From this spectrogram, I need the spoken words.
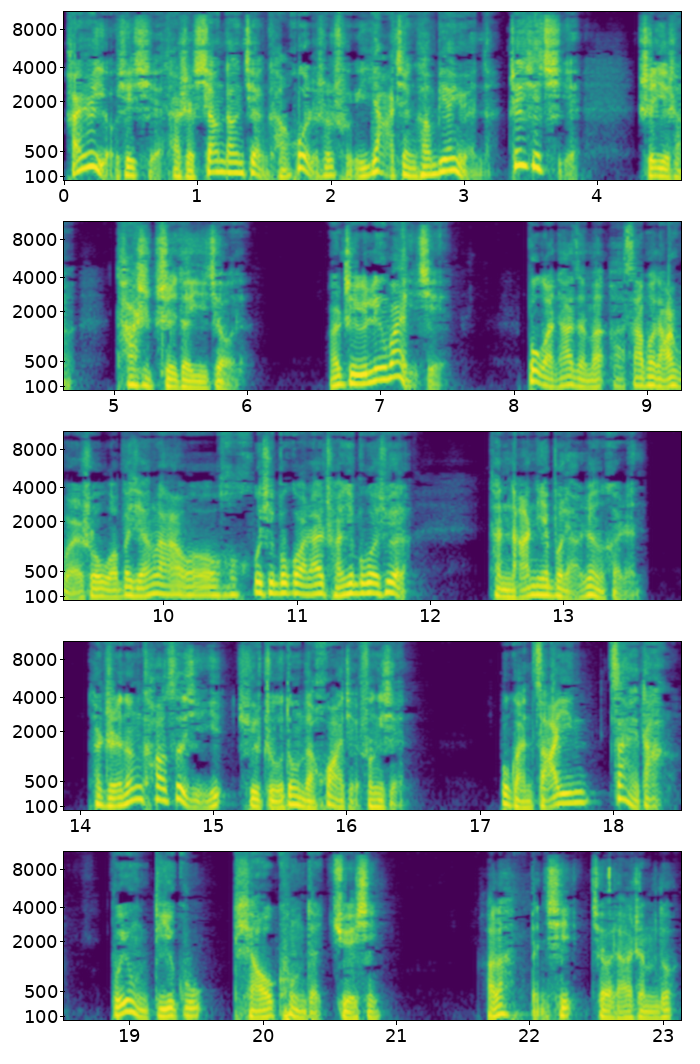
还是有些企业它是相当健康，或者说处于亚健康边缘的。这些企业实际上它是值得一救的。而至于另外一些，不管他怎么啊撒泼打滚，说我不行了，我呼吸不过来，喘息不过去了，他拿捏不了任何人，他只能靠自己去主动的化解风险。不管杂音再大，不用低估调控的决心。好了，本期就聊这么多。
